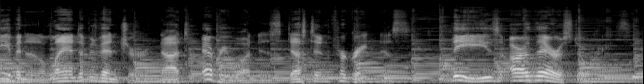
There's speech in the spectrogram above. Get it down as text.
Even in a land of adventure, not everyone is destined for greatness. These are their stories.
